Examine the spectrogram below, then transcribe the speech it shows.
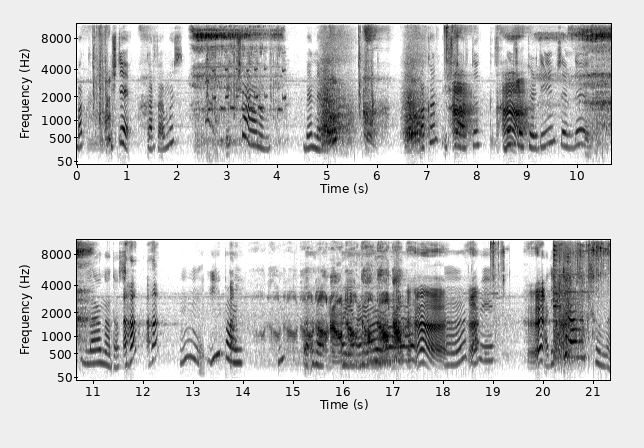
Bak işte kartlarımız. Hiçbir şey almadım. Ben de. Bakın işte artık ben Joker diyeyim sen de lan adasın. Aha, aha. Hmm, iyi no. Ha, tabii. Hadi kıralım şunu.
